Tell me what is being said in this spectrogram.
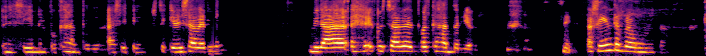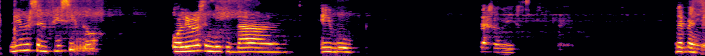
eh, sí, en el podcast anterior. Así que si queréis saberlo, mirad, escuchad el podcast anterior. Sí. La siguiente pregunta. ¿Libros en físico o libros en digital, ebook? Ya sabéis. Depende,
